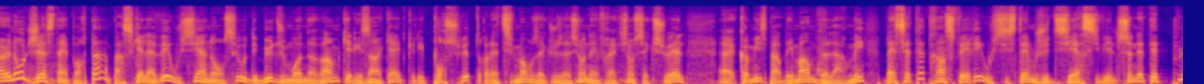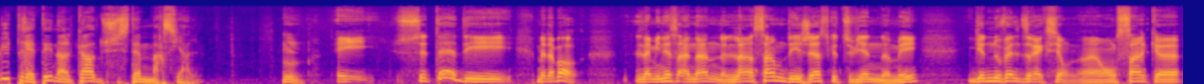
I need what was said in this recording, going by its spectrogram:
un autre geste important parce qu'elle avait aussi annoncé au début du mois de novembre que les enquêtes, que les poursuites relativement aux accusations d'infractions sexuelles commises par des membres de l'armée, ben, s'étaient transférées au système judiciaire civil ce n'était plus traité dans le cadre du système martial. Hmm. Et c'était des... Mais d'abord, la ministre Annan, l'ensemble des gestes que tu viens de nommer, il y a une nouvelle direction. Hein. On sent qu'il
